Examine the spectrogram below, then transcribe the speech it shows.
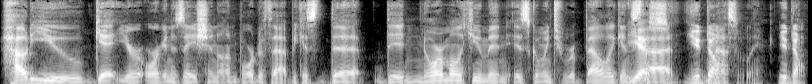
How do you get your organization on board with that? Because the the normal human is going to rebel against Yes, that you don't. massively. You don't.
